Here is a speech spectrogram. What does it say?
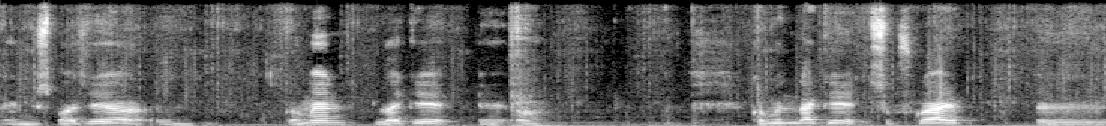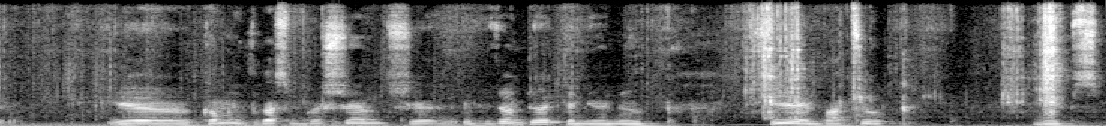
in the spot here. Um, comment, like it. Uh, oh. Comment, like it, subscribe. Uh, yeah, comment if you got some questions. Yeah, if you don't do it, then you're a noob. See you in part two. Noobs.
